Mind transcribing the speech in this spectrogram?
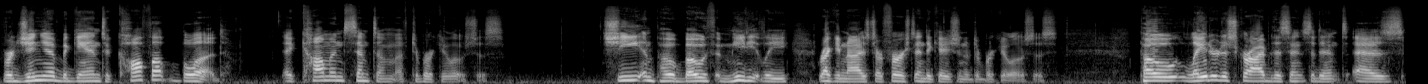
Virginia began to cough up blood, a common symptom of tuberculosis. She and Poe both immediately recognized her first indication of tuberculosis. Poe later described this incident as,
